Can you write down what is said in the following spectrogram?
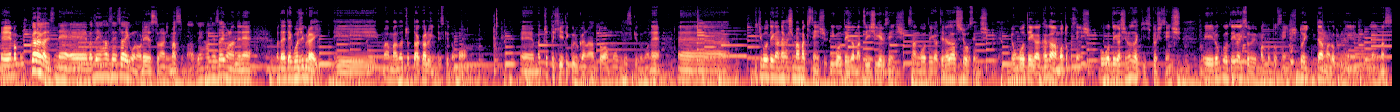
えーま、ここからがですね、えーま、前半戦最後のレースとなります。ま、前半戦最後なんでね、まあ、大体5時ぐらい、えーま、まだちょっと明るいんですけども、えーま、ちょっと冷えてくるかなとは思うんですけどもね、えー、1号艇が長島真希選手2号艇が松井茂選手3号艇が寺田翔選手4号艇が香川素子選手5号艇が篠崎仁選手えー、6号艇が磯部誠選手といった、まあ、6名でございます。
